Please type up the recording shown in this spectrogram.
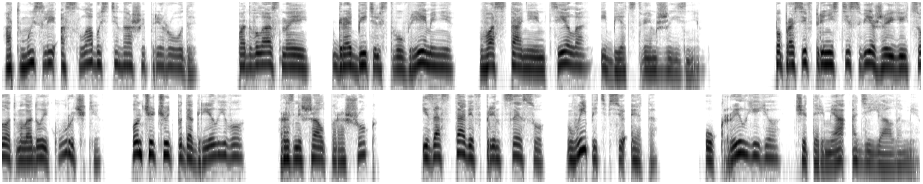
от мыслей о слабости нашей природы, подвластной грабительству времени, восстанием тела и бедствием жизни. Попросив принести свежее яйцо от молодой курочки, он чуть-чуть подогрел его, размешал порошок и, заставив принцессу выпить все это, укрыл ее четырьмя одеялами.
